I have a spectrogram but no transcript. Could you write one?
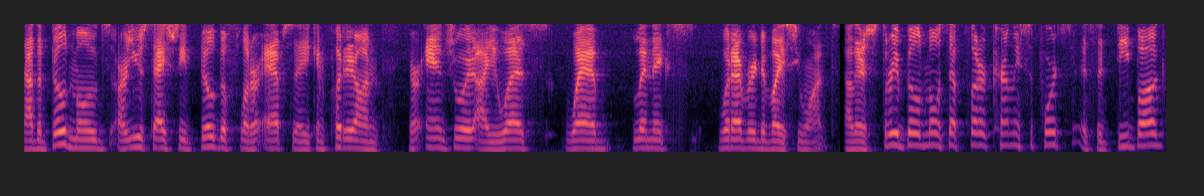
Now the build modes are used to actually build the Flutter app so that you can put it on your Android, iOS, web, Linux, whatever device you want. Now there's three build modes that Flutter currently supports. It's the debug,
